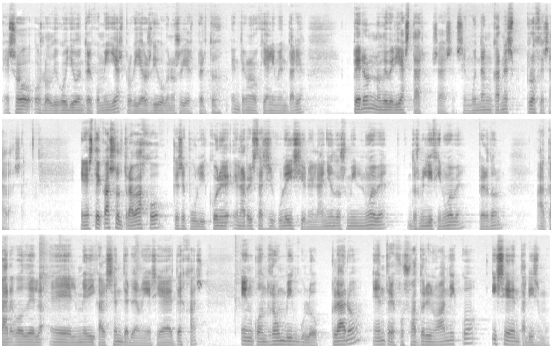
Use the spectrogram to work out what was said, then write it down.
eso os lo digo yo entre comillas, porque ya os digo que no soy experto en tecnología alimentaria, pero no debería estar. O sea, se encuentran carnes procesadas. En este caso, el trabajo que se publicó en la revista Circulation en el año 2009, 2019, perdón, a cargo del Medical Center de la Universidad de Texas, encontró un vínculo claro entre fosfato inorgánico y sedentarismo.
